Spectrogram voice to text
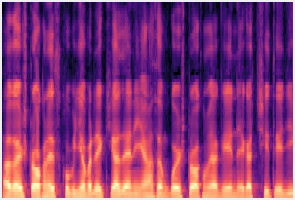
अगर स्टॉक ने इसको भी यहाँ ब्रेक किया देन यहाँ से हमको स्टॉक में अगेन एक अच्छी तेज़ी,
